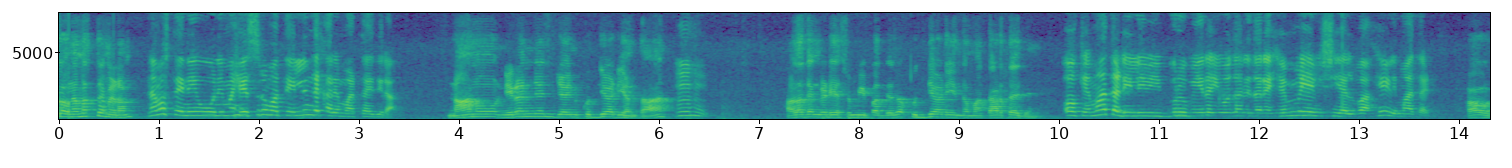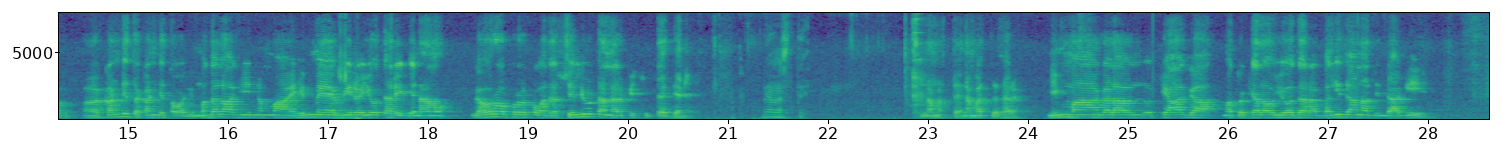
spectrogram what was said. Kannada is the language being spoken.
ಹಲೋ ನಮಸ್ತೆ ಮೇಡಮ್ ನಮಸ್ತೆ ನೀವು ನಿಮ್ಮ ಹೆಸರು ಮತ್ತೆ ಎಲ್ಲಿಂದ ಕರೆ ಮಾಡ್ತಾ ಇದ್ದೀರಾ? ನಾನು ನಿರಂಜನ್ ಜೈನ್ ಕುದ್ಯಾಡಿ ಅಂತ. ಹ್ಮ್. ಹಳದಂಗಡಿಯ ಸಮೀಪದ ಕುದ್ಯಾಡಿಯಿಂದ ಮಾತಾಡ್ತಾ ಇದ್ದೇನೆ. ಓಕೆ ಮಾತಾಡಿ. ಇಲ್ಲಿ ಇಬ್ರು ವೀರ ಯೋಧರಿದ್ದಾರೆ ಹೆಮ್ಮೆಯ ವಿಷಯ ಅಲ್ವಾ? ಹೇಳಿ ಮಾತಾಡಿ. ಹೌದು. ಆ, ಖಂಡಿತ ಖಂಡಿತವಾಗಿ. ಮೊದಲಾಗಿ ನಮ್ಮ ಹೆಮ್ಮೆಯ ವೀರ ಯೋಧರಿಗೆ ನಾನು ಗೌರವಪೂರ್ವಕವಾದ ಸೆಲ್ಯೂಟ್ ಅನ್ನು ಅರ್ಪಿಸುತ್ತಾ ಇದ್ದೇನೆ. ನಮಸ್ತೆ. ನಮಸ್ತೆ ನಮಸ್ತೆ ಸರ್ ನಿಮ್ಮಗಳ ಒಂದು ತ್ಯಾಗ ಮತ್ತು ಕೆಲವು ಯೋಧರ ಬಲಿದಾನದಿಂದಾಗಿ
